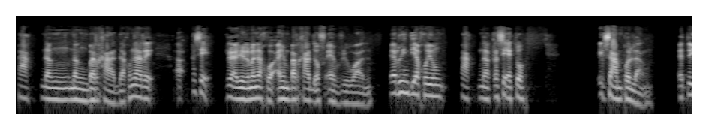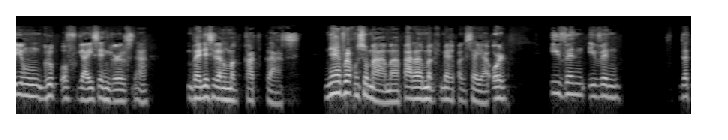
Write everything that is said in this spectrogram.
pack ng ng barkada. Kunwari, ah, kasi kilala naman ako, I'm barkada of everyone. Pero hindi ako yung pack na kasi ito example lang. Ito yung group of guys and girls na pwede silang mag-cut class. Never ako sumama para mag makipagsaya or even even that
